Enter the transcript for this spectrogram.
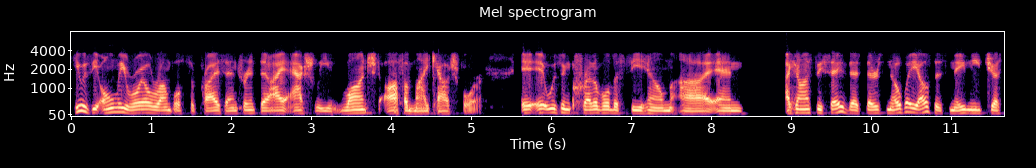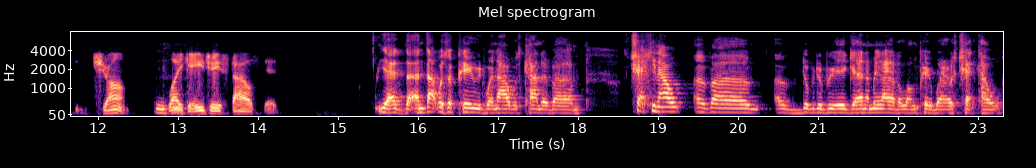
he was the only Royal Rumble surprise entrant that I actually launched off of my couch for. It, it was incredible to see him, uh, and I can honestly say that there's nobody else that's made me just jump Mhm. like AJ Styles did. yeah, and that was a period when I was kind of um, checking out of um, of WWE again. I mean, I had a long period where I was checked out,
